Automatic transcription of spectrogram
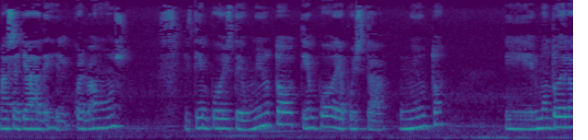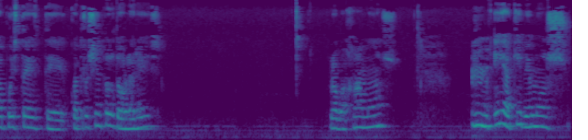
más allá del cual vamos. El tiempo es de un minuto, tiempo de apuesta un minuto y el monto de la apuesta es de 400 dólares. Lo bajamos y aquí vemos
